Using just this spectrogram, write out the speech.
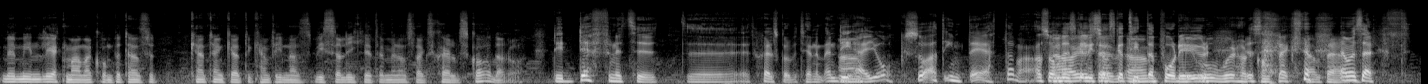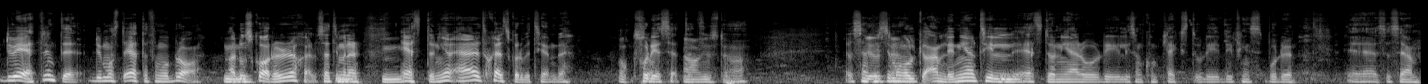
med min lekmannakompetens så kan jag tänka att det kan finnas vissa likheter med någon slags självskada då. Det är definitivt eh, ett självskadebeteende men det Ja. är ju också att inte äta va? Alltså om Ja, vi ska, liksom, ska titta Ja, på det det är ur... oerhört ur- komplext allt det här. Nej, men så här, du äter inte, du måste äta för att må bra. Ja, Mm. då skadar du dig själv. Så att jag Mm. menar, Mm. ätstörningar är ett självskadebeteende Också. på det sättet. Ja, just det. Och sen Just finns det det. många olika anledningar till Mm. ätstörningar och det är liksom komplext och det, det finns både eh, så att säga mm,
